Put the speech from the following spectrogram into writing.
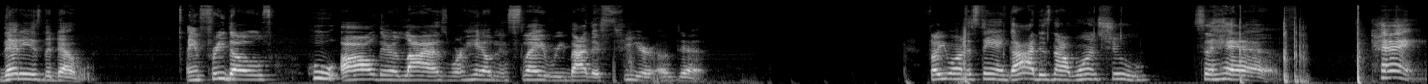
That is the devil and free those who all their lives were held in slavery by the fear of death. So you understand, God does not want you to have pain.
